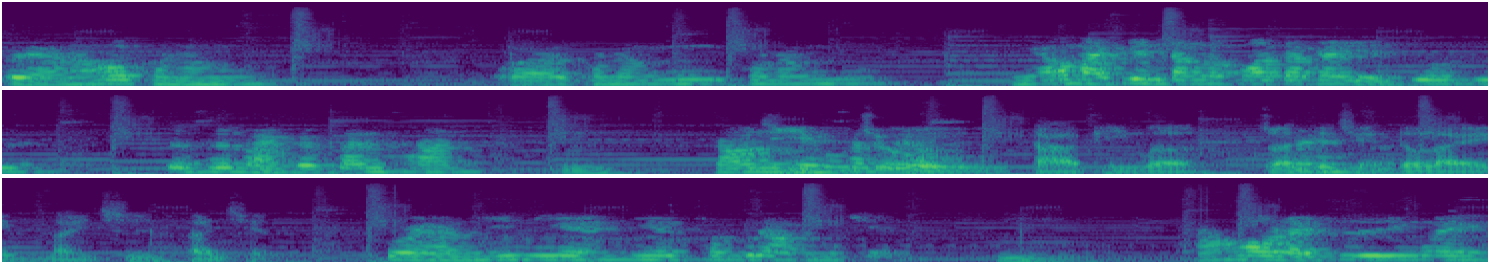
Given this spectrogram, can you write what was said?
对啊，然后可能，呃，可能可能你要买便当的话，大概也就是就是买个三餐，嗯，然后你也就打平了，赚的钱都来买吃饭钱了。对啊，你你也你也存不了什么钱，嗯，然后来自因为，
